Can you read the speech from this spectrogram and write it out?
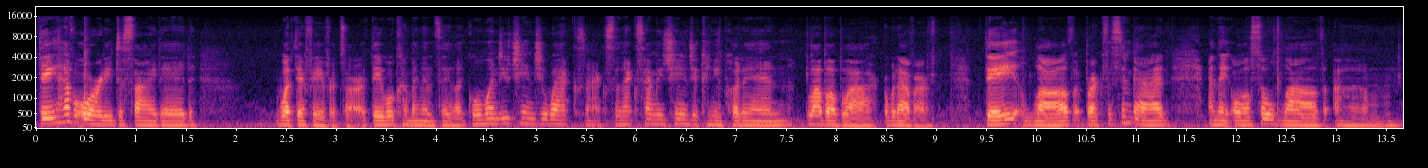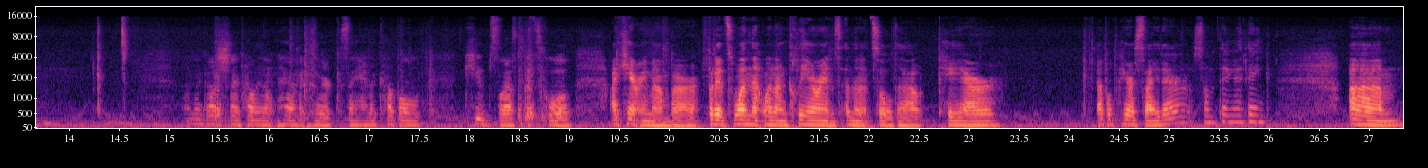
They have already decided what their favorites are. They will come in and say like, well, when do you change your wax next? The next time you change it, can you put in blah, blah, blah, or whatever. They love breakfast in bed, and they also love um, Oh my gosh, I probably don't have it here because I had a couple cubes left at school. I can't remember, but it's one that went on clearance and then it sold out. Pear, apple pear cider something, I think. Um,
